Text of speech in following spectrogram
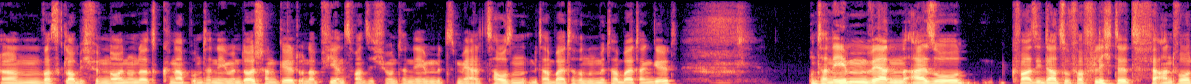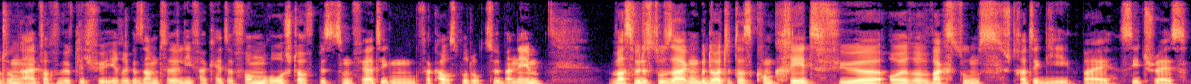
ähm, was glaube ich für 900 knapp Unternehmen in Deutschland gilt und ab 24 für Unternehmen mit mehr als 1000 Mitarbeiterinnen und Mitarbeitern gilt. Unternehmen werden also quasi dazu verpflichtet, Verantwortung einfach wirklich für ihre gesamte Lieferkette vom Rohstoff bis zum fertigen Verkaufsprodukt zu übernehmen. Was würdest du sagen, bedeutet das konkret für eure Wachstumsstrategie bei C-Trace?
